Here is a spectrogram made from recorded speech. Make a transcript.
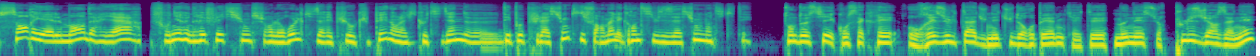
sans réellement, derrière, fournir une réflexion sur le rôle qu'ils avaient pu occuper dans la vie quotidienne de- des populations qui formaient les grandes civilisations de l'Antiquité. Ton dossier est consacré aux résultats d'une étude européenne qui a été menée sur plusieurs années.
